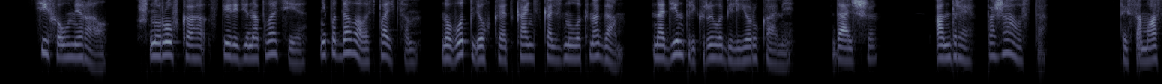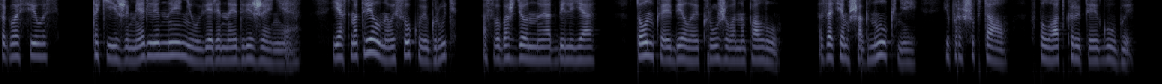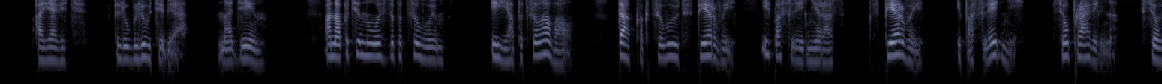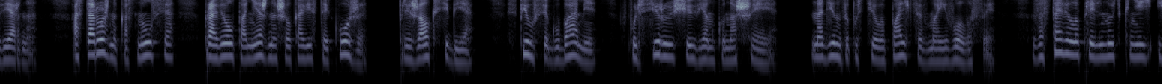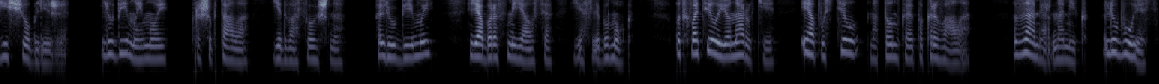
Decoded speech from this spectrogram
тихо умирал. Шнуровка спереди на платье не поддавалась пальцам, но вот легкая ткань скользнула к ногам. Надин прикрыла белье руками. Дальше. «Андре, пожалуйста». «Ты сама согласилась?» Такие же медленные, неуверенные движения. Я смотрел на высокую грудь, освобожденную от белья, тонкое белое кружево на полу. Затем шагнул к ней и прошептал полуоткрытые губы. «А я ведь люблю тебя, Надин». Она потянулась за поцелуем, и я поцеловал, так, как целуют в первый и последний раз. В первый и последний. Все правильно, все верно. Осторожно коснулся, провел по нежно-шелковистой коже, прижал к себе, впился губами в пульсирующую венку на шее. Надин запустила пальцы в мои волосы, заставила прильнуть к ней еще ближе. «Любимый мой», — прошептала, едва слышно. «Любимый?» Я бы рассмеялся, если бы мог. Подхватил ее на руки и опустил на тонкое покрывало. Замер на миг, любуясь.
